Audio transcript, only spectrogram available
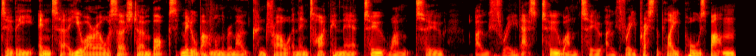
to the enter a URL or search term box, middle button on the remote control, and then type in there 21203. That's 21203. Press the play pause button,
